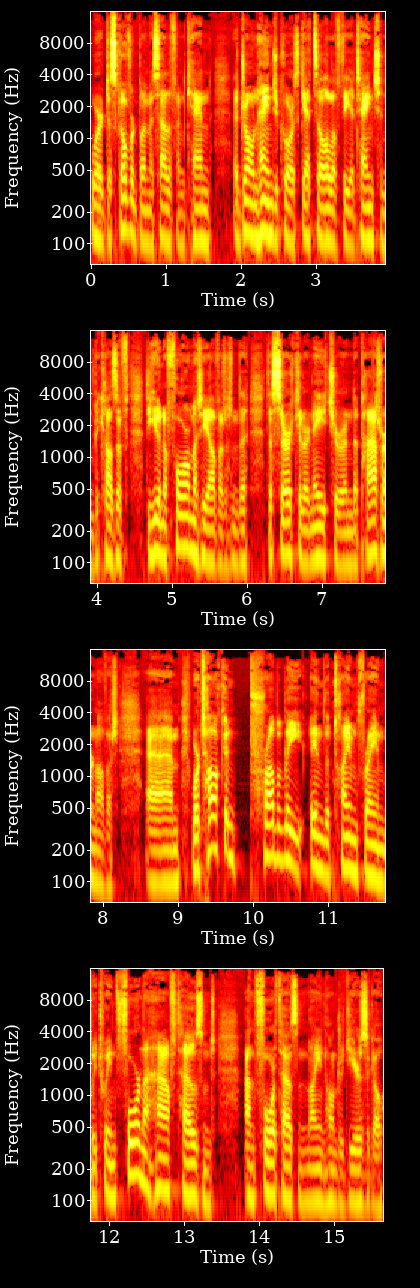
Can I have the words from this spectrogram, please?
were discovered by myself and Ken. A drone henge, of course, gets all of the attention because of the uniformity of it and the, the circular nature and the pattern of it. Um, we're talking probably in the time frame between four and a half thousand and four thousand nine hundred years ago,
